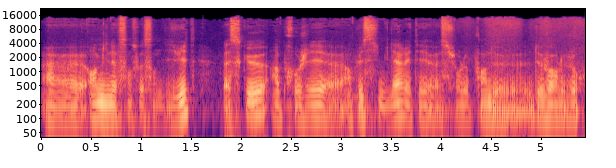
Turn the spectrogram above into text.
en 1978, parce qu'un projet un peu similaire était sur le point de voir le jour.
